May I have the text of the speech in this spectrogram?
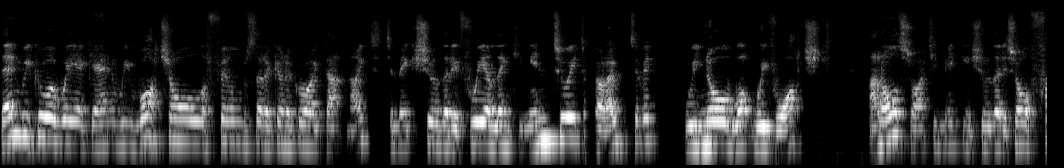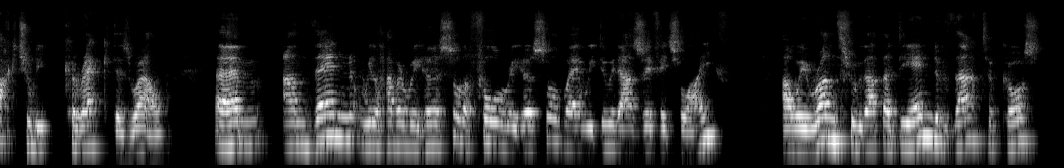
then we go away again. We watch all the films that are going to go out that night to make sure that if we are linking into it or out of it, we know what we've watched. And also actually making sure that it's all factually correct as well. Um, and then we'll have a rehearsal, a full rehearsal, where we do it as if it's live. And we run through that. At the end of that, of course,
